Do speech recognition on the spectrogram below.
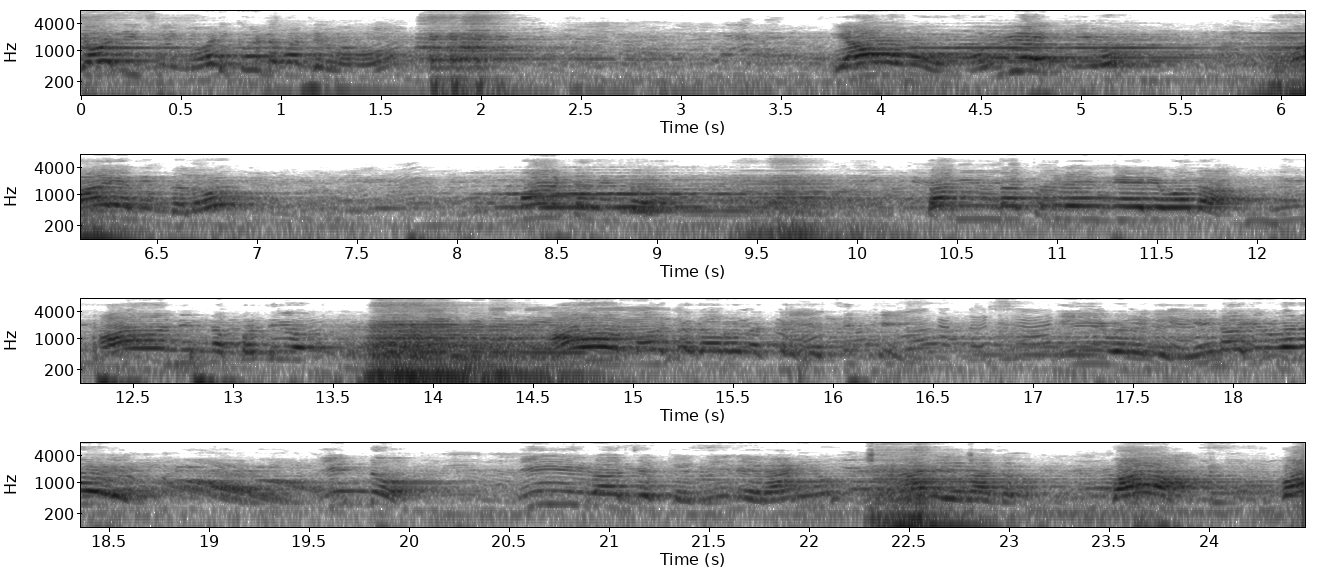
ಶೋಧಿಸಿ ನೋಡಿಕೊಂಡು ಬಂದಿರುವರು. ಯಾವನು ಅವಿವೇಕಿಯು ಮಾಯದಿಂದಲೋ ನಾನೇ ಬಾ ಬಾ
